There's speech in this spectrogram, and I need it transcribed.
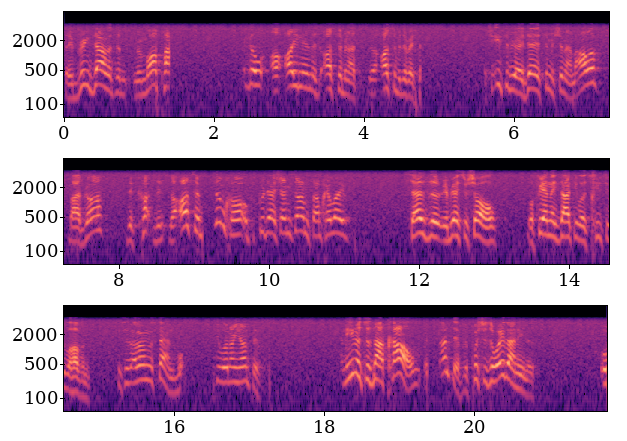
So he brings down that the Ramah Pagel uh, Oinen is Asib the Reit. She to be a day Sim Shemem Aleph Baga the Asib Simcha Upkuda Hashem Yisrael Sam Chalev says the Rabbi Yosef Shaul Lofi Anekdati Lo Tzchisi Lahaven. He says I don't understand. What you learn on Yontif? Aninus is not Chal. It's Yontif. It pushes away the Aninus. This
